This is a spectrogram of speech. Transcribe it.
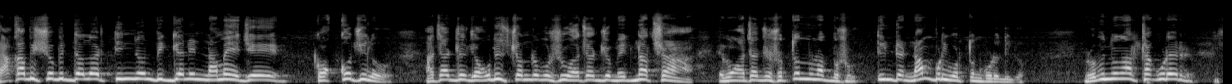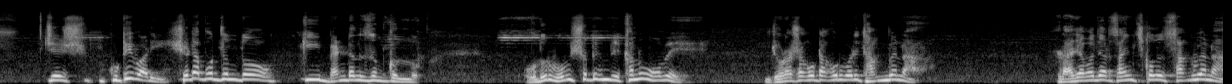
ঢাকা বিশ্ববিদ্যালয়ের তিনজন বিজ্ঞানীর নামে যে কক্ষ ছিল, আচার্য জগদীশ চন্দ্র বসু, আচার্য মেঘনাথ শাহ এবং আচার্য সত্যেন্দ্রনাথ বসু, তিনটের নাম পরিবর্তন করে দিল। রবীন্দ্রনাথ ঠাকুরের যে কুঠি বাড়ি সেটা পর্যন্ত কি ভ্যান্ডালিজম করল? ওদের ভবিষ্যতে কিন্তু এখানেও হবে। জোড়াসাঁকো ঠাকুর বাড়ি থাকবে না, রাজাবাজার সায়েন্স কলেজ থাকবে না,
